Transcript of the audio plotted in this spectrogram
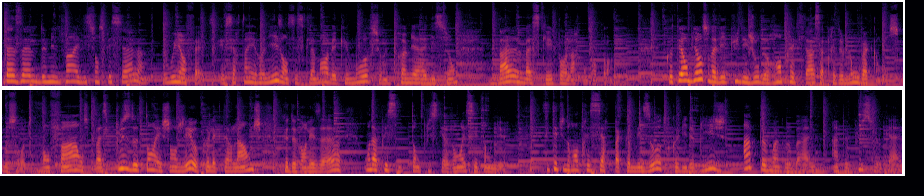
Art Basel 2020 édition spéciale Oui en fait, et certains ironisent en s'exclamant avec humour sur une première édition bal masqué pour l'art contemporain. Côté ambiance, on a vécu des jours de rentrée classe après de longues vacances. On se retrouve enfin, on se passe plus de temps à échanger au Collector Lounge que devant les heures. On a pris son temps plus qu'avant et c'est tant mieux. C'était une rentrée certes pas comme les autres, Covid oblige, un peu moins globale, un peu plus locale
